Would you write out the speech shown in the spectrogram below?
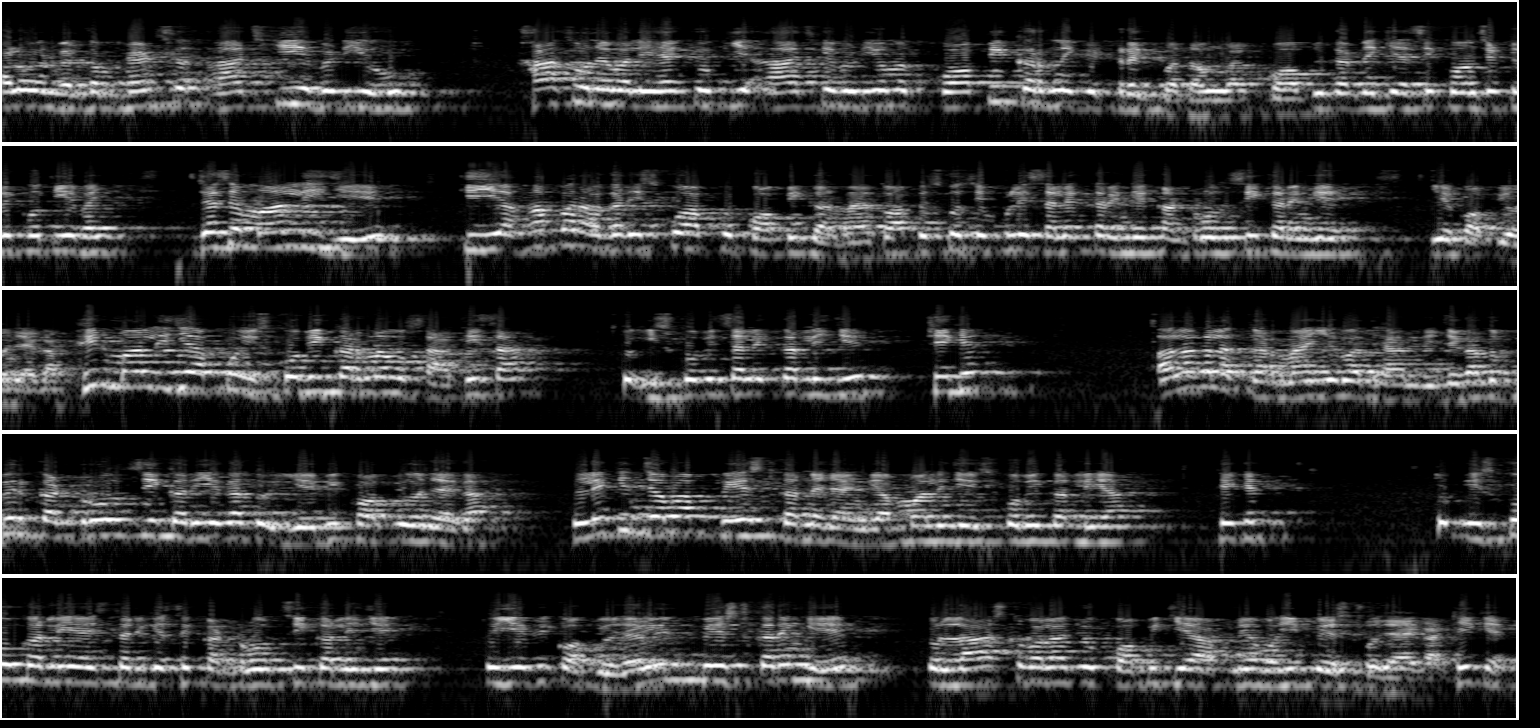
Hello and welcome friends आज की ये वीडियो खास होने वाली है क्योंकि आज के वीडियो में कॉपी करने की ट्रिक बताऊँगा। कॉपी करने की ऐसी कौन सी ट्रिक होती है भाई? जैसे मान लीजिए कि यहाँ पर अगर इसको आपको कॉपी करना है तो आप इसको सिंपली सेलेक्ट करेंगे कंट्रोल सी करेंगे, ये कॉपी हो जाएगा। फिर मान लीजिए आपको इसको भी करना हो साथ ही साथ तो इसको भी सेलेक्ट कर लीजिए, ठीक है? अलग अलग करना है, ये बात ध्यान दीजिएगा। तो फिर कंट्रोल सी करिएगा तो ये भी कॉपी हो जाएगा। लेकिन जब आप पेस्ट करने जाएँगे अब मान लीजिए इसको भी कर लिया, ठीक है? तो इसको कर लिया, इस तरीके से कंट्रोल सी कर लीजिए। तो ये भी कॉपी हो जाएगा। लेकिन पेस्ट करेंगे तो लास्ट वाला जो कॉपी किया आपने, वही पेस्ट हो जाएगा, ठीक है?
